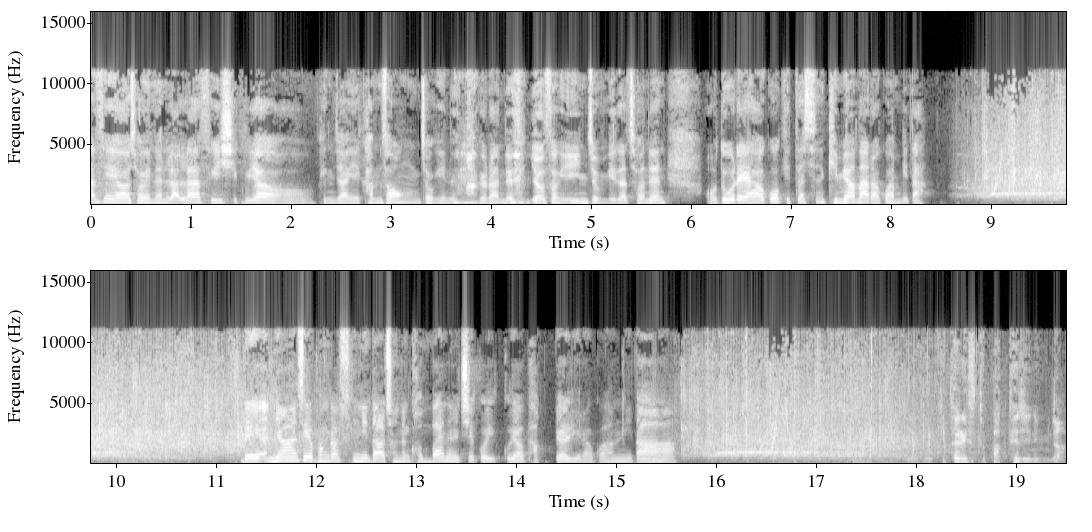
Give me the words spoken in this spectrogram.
안녕하세요. 저희는 랄라스윗이고요. 어, 굉장히 감성적인 음악을 하는 여성 2인조입니다. 저는 어, 노래하고 기타 치는 김연아라고 합니다. 네, 안녕하세요. 반갑습니다. 저는 건반을 치고 있고요. 박별이라고 합니다. 안녕하세요. 기타리스트 박태진입니다.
